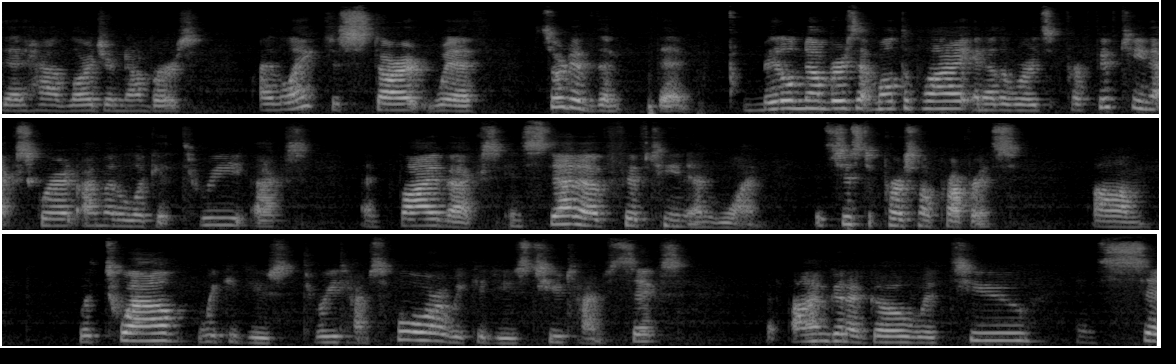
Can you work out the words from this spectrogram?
that have larger numbers, I like to start with sort of the, the middle numbers that multiply. In other words, for 15x squared, I'm going to look at 3x and 5x instead of 15 and 1. It's just a personal preference. Um, with 12, we could use 3 times 4, we could use 2 times 6, but I'm going to go with 2 and 6,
